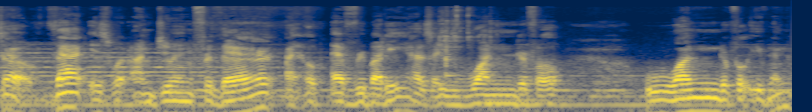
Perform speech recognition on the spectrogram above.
So that is what I'm doing for there. I hope everybody has a wonderful, wonderful evening.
